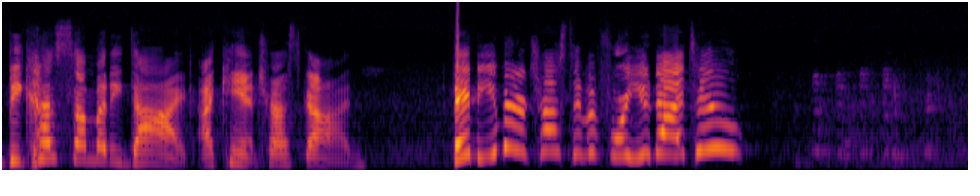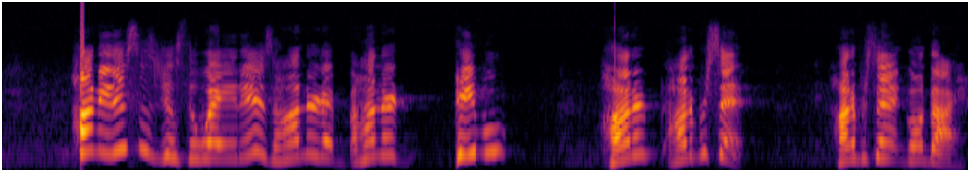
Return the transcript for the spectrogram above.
because somebody died, I can't trust God. Baby, you better trust Him before you die, too. Honey, this is just the way it is. 100, 100 people, 100, 100%. 100% gonna die.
